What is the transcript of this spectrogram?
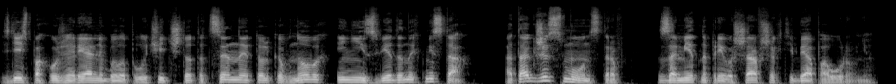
Здесь, похоже, реально было получить что-то ценное только в новых и неизведанных местах, а также с монстров, заметно превышавших тебя по уровню.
